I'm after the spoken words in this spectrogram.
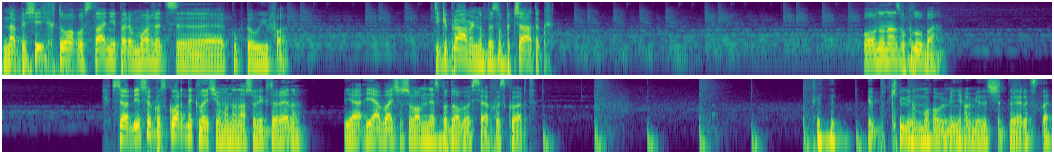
Напишіть, хто останній переможець е, Кубка УЄФА. Тільки правильно, без опечаток. Повну назву клуба. Все, більше Хускорд не кличемо на нашу вікторину. Я, я бачу, що вам не сподобався Хускорд. Поки мій мови міняв мінус 400.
